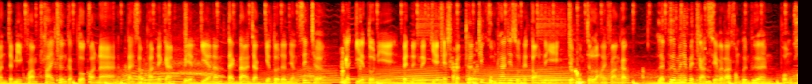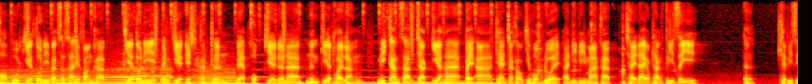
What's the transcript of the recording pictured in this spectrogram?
มันจะมีความคล้ายคลึงกับตัวก่อนหน้า แต่สัมผัสในการเปลี่ยนเกียร์นั้นแตกต่างจากเกียร์ตัวเดิมอย่างสิ้นเชิง และเกียร์ตัวนี้เป็นหนึ่งในเกียร์ H pattern ที่คุ้มค่าที่สุดในตอนนี้เดี๋ยวผมจะเล่าให้ฟังครับ และเพื่อไม่ให้เป็นการเสียเวลาของเพื่อนๆผมขอพูดเกียร์ตัวนี้แบบสั้นๆให้ฟังครับเกียร์ตัวนี้เป็นเกียร์ H pattern แบบ 6 เกียร์เดินหน้า 1 เกียร์ถอยหลัง มีการสับจากเกียร์5ไป R แทนจะเข้าเกียร์6ด้วย อันนี้ดีมากครับใช้ได้กับทั้ง PC เออแค่ PC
